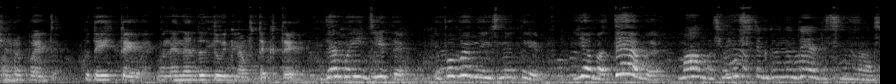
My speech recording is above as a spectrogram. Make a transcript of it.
Що робити? Куди йти? Вони не дадуть нам втекти. Де мої діти? Я повинна їх знайти. Єва, де ви? Мамо, чому ж так давно дивитися на нас?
